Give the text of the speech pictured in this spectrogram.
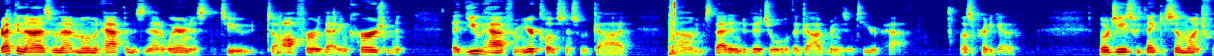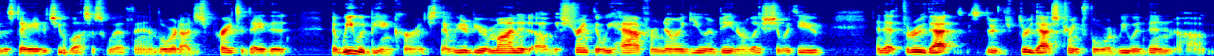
recognize when that moment happens and that awareness to, to offer that encouragement that you have from your closeness with God um, to that individual that God brings into your path. Let's pray together. Lord Jesus, we thank you so much for this day that you bless us with. And Lord, I just pray today that that we would be encouraged, that we would be reminded of the strength that we have from knowing you and being in a relationship with you, and that through that through that strength, Lord, we would then um,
